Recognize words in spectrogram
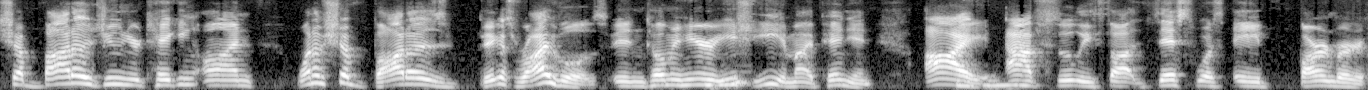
Shibata Jr. taking on one of Shibata's biggest rivals in Tomohiro mm-hmm. Ishii, in my opinion. I mm-hmm. absolutely thought this was a barn burner.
